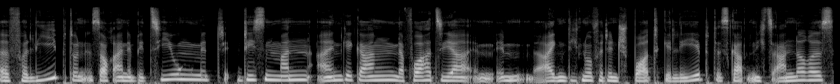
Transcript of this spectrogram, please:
äh, verliebt und ist auch eine Beziehung mit diesem Mann eingegangen. Davor hat sie ja im, im, eigentlich nur für den Sport gelebt. Es gab nichts anderes.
